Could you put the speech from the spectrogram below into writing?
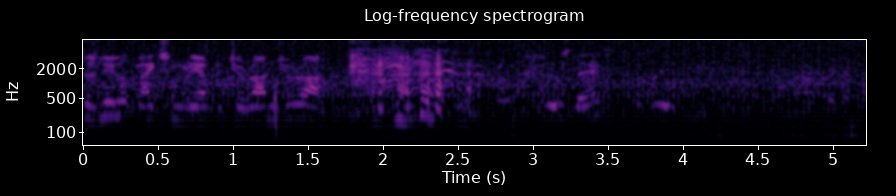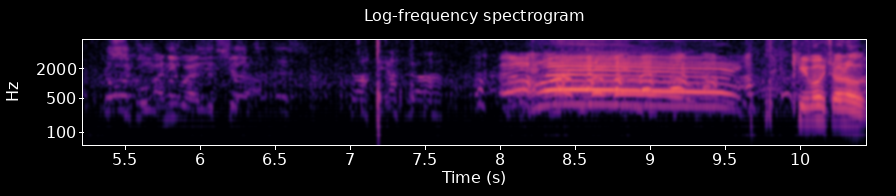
Doesn't he look like somebody out of Duran Duran? Came out on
